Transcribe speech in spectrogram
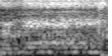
Brigade.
